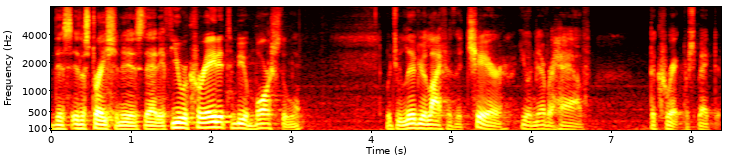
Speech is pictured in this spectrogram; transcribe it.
this illustration is that if you were created to be a bar stool, but you live your life as a chair, you'll never have the correct perspective.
